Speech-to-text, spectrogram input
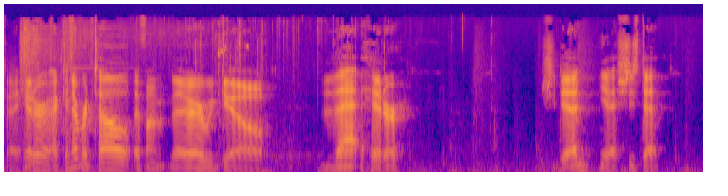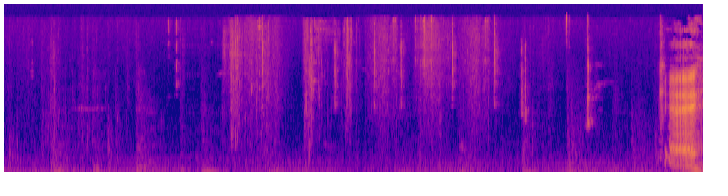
Did I hit her? I can never tell if I'm... There we go. That hit her. She dead? Yeah, she's dead. Okay.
